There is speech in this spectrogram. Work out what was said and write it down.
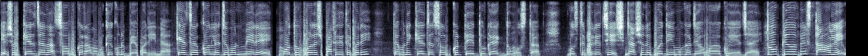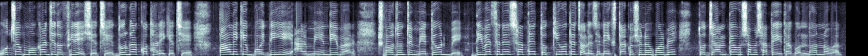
এসব কেস না, সব করা, আমার পক্ষে কোনো ব্যাপারই না। যা করলে যেমন মেরে মধ্যপ্রদেশ পাঠিয়ে দিতে পারি, তেমনি কেসটা সলভ করতে দুর্গা একদম উস্তাদ বুঝতে পেরেছিস? যা শুনে বৈদেহী মুখার্জি অবাক হয়ে যায়। তো প্রিয় তাহলে উৎসব মুখার্জি তো ফিরে এসেছে, দুর্গা কথা রেখেছে। তাহলে কি বৈদেহী আর মেহেন্দি এবার ষড়যন্ত্রে মেতে উঠবে? দিবেশনের সাথে তো কি হতে চলেছে? নেক্সট আকর্ষণীয় পড়বে তো জানতে অবশ্যই আমার সাথেই থাকুন। ধন্যবাদ।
